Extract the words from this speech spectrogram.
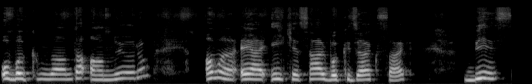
O bakımdan da anlıyorum. Ama eğer ilkesel bakacaksak biz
